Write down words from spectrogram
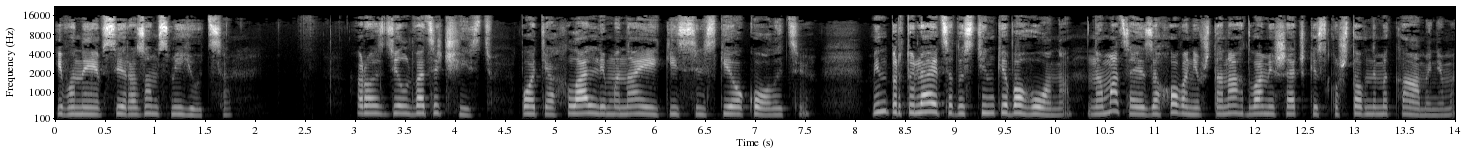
і вони всі разом сміються. Розділ 26. Потяг Лаллі минає якісь сільські околиці. Він притуляється до стінки вагона, намацає заховані в штанах два мішечки з коштовними каменями,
